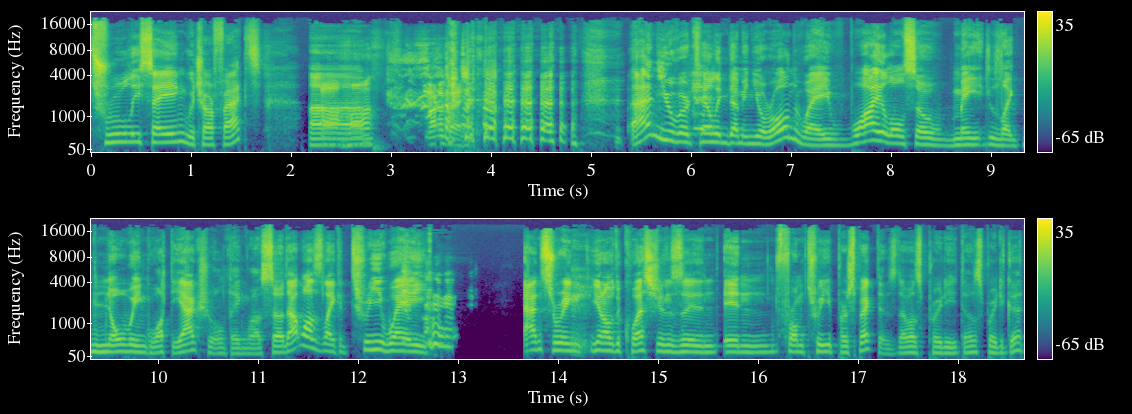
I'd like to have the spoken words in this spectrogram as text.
truly saying, which are facts. Uh Um, huh. Are they? and you were telling them in your own way while also made like knowing what the actual thing was. So that was like a three-way answering, you know, the questions in in from three perspectives. That was pretty that was pretty good.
